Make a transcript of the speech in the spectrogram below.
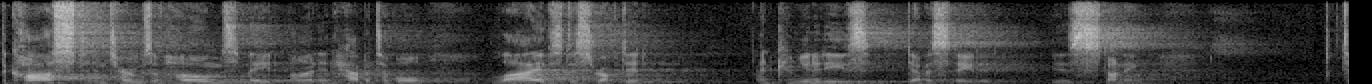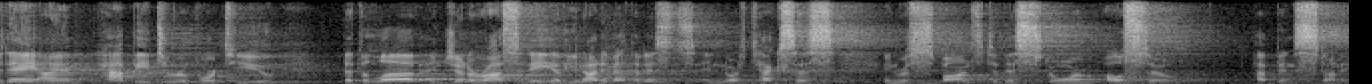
The cost in terms of homes made uninhabitable, lives disrupted, and communities devastated is stunning. Today, I am happy to report to you that the love and generosity of United Methodists in North Texas in response to this storm also have been stunning.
